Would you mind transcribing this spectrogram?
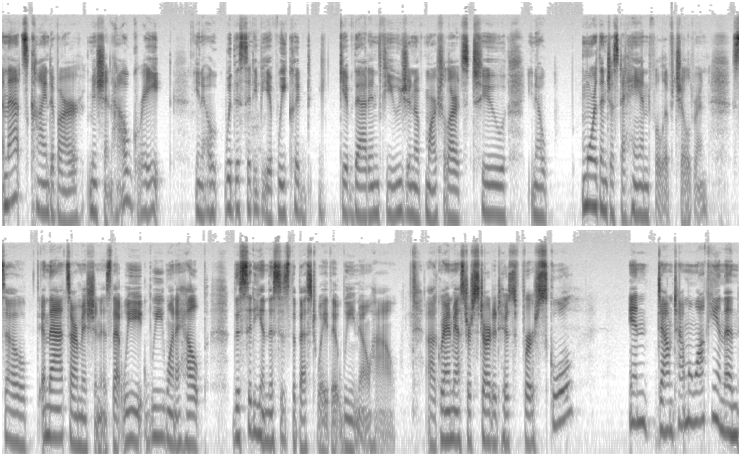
And that's kind of our mission. How great, you know, would the city be if we could give that infusion of martial arts to, you know, more than just a handful of children. So, and that's our mission is that we we want to help the city, and this is the best way that we know how. Uh, Grandmaster started his first school in downtown Milwaukee, and then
